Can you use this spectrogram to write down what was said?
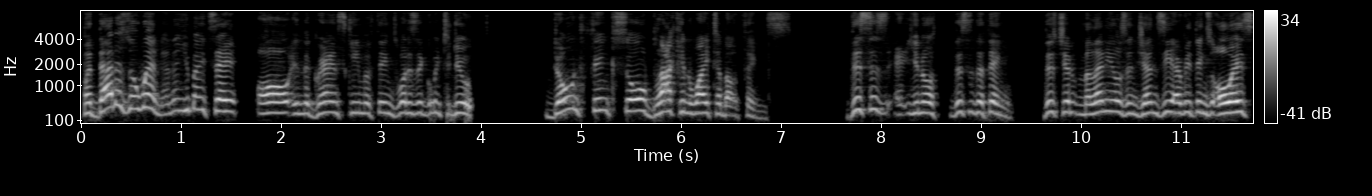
But that is a win. And then you might say, oh, in the grand scheme of things, what is it going to do? Don't think so black and white about things. This is, you know, this is the thing. This gen- millennials and Gen Z, everything's always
